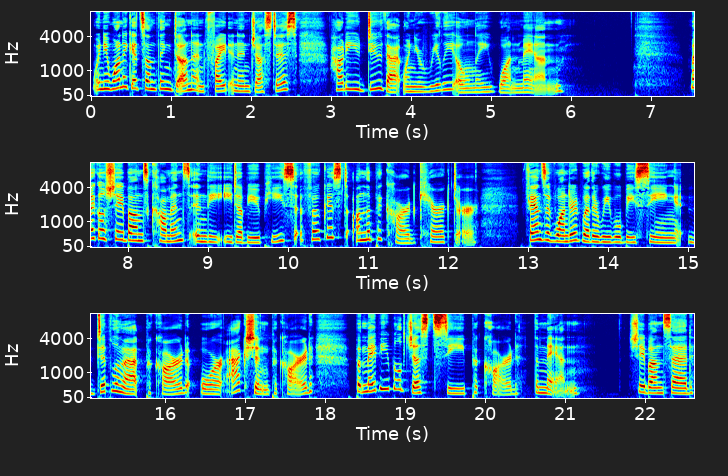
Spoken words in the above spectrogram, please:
When you want to get something done and fight an injustice, how do you do that when you're really only one man? Michael Chabon's comments in the EW piece focused on the Picard character. Fans have wondered whether we will be seeing diplomat Picard or action Picard, but maybe we'll just see Picard the man. Chabon said,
